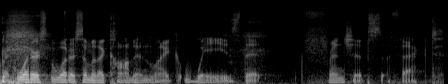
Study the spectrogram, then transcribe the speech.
Like what are what are some of the common like ways that friendships affect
